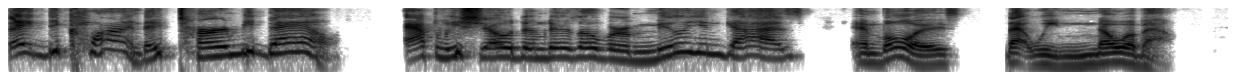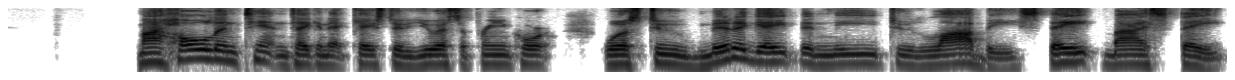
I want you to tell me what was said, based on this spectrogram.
they declined. They turned me down after we showed them there's over a million guys and boys that we know about. My whole intent in taking that case to the US Supreme Court was to mitigate the need to lobby state by state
